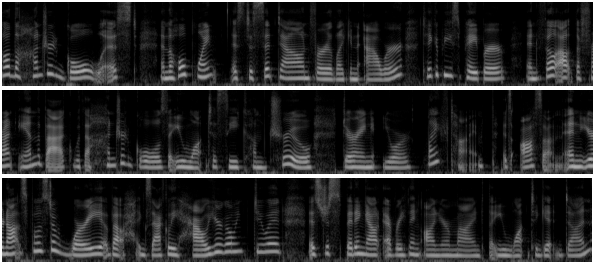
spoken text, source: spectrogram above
Called the 100 Goal List. And the whole point is to sit down for like an hour, take a piece of paper, and fill out the front and the back with a 100 goals that you want to see come true during your lifetime. It's awesome. And you're not supposed to worry about exactly how you're going to do it. It's just spitting out everything on your mind that you want to get done.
